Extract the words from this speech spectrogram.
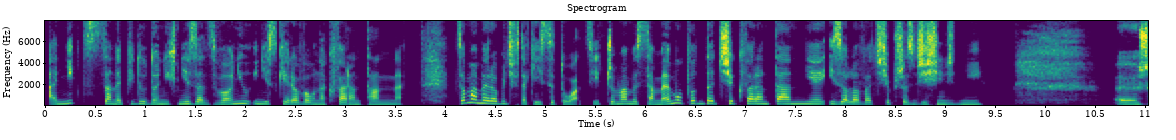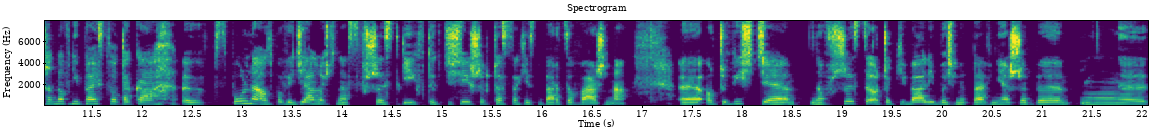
a nikt z sanepidu do nich nie zadzwonił i nie skierował na kwarantannę. Co mamy robić w takiej sytuacji? Czy mamy samemu poddać się kwarantannie, izolować się przez 10 dni? E, szanowni Państwo, taka e, wspólna odpowiedzialność nas wszystkich w tych dzisiejszych czasach jest bardzo ważna. E, oczywiście, no wszyscy oczekiwalibyśmy pewnie, żeby mm,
